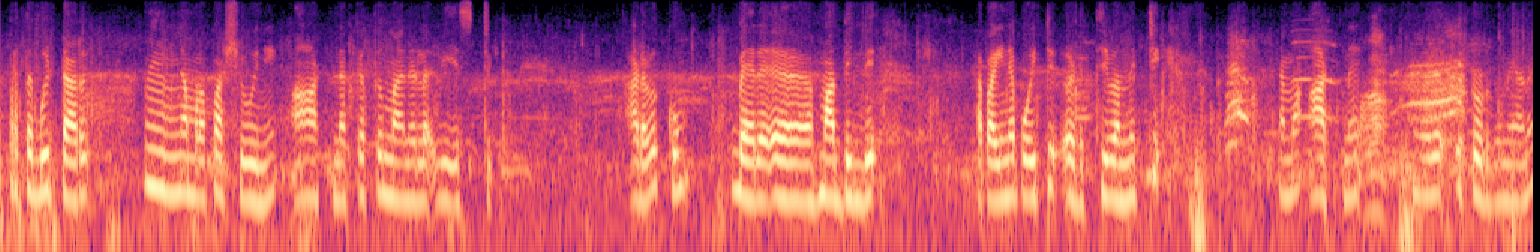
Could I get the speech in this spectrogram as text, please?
അപ്പുറത്തെ വീട്ടാറ്. നമ്മളെ പശുവിന് ആട്ടിനൊക്കെ തിന്നാനുള്ള വേസ്റ്റ് അവിടെ വെക്കും ബര മതിൽ അപ്പം അതിനെ പോയിട്ട് എടുത്ത് വന്നിട്ട് നമ്മൾ ആട്ടിന് ഇട്ട് കൊടുക്കുന്നതാണ്.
